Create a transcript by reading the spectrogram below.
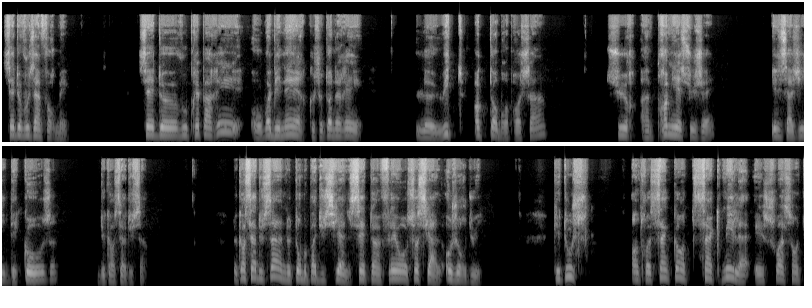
c'est de vous informer. C'est de vous préparer au webinaire que je donnerai le 8 octobre prochain sur un premier sujet. Il s'agit des causes du cancer du sein. Le cancer du sein ne tombe pas du ciel, c'est un fléau social aujourd'hui qui touche entre 55 000 et 60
